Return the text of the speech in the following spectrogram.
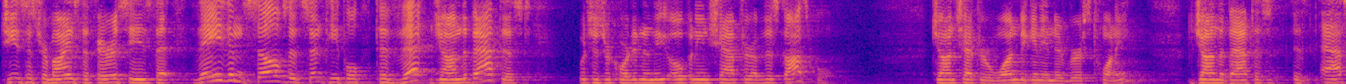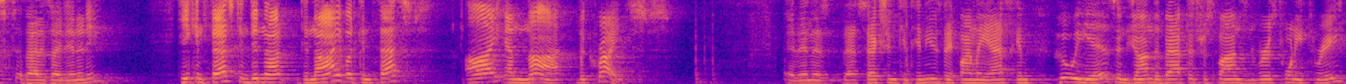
Jesus reminds the Pharisees that they themselves had sent people to vet John the Baptist, which is recorded in the opening chapter of this gospel. John chapter 1, beginning in verse 20. John the Baptist is asked about his identity. He confessed and did not deny, but confessed, I am not the Christ. And then as that section continues, they finally ask him who he is, and John the Baptist responds in verse 23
